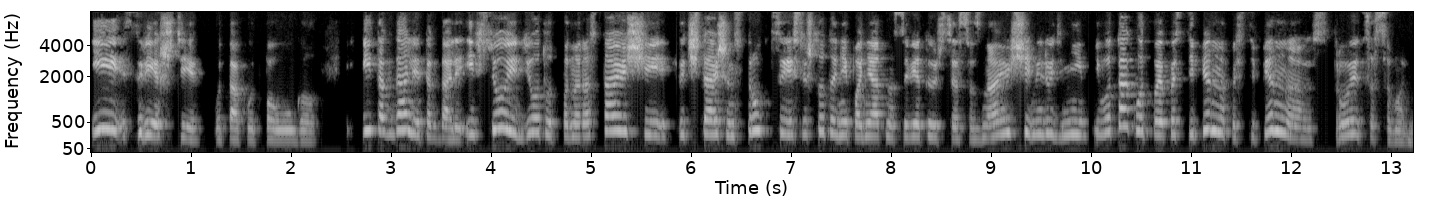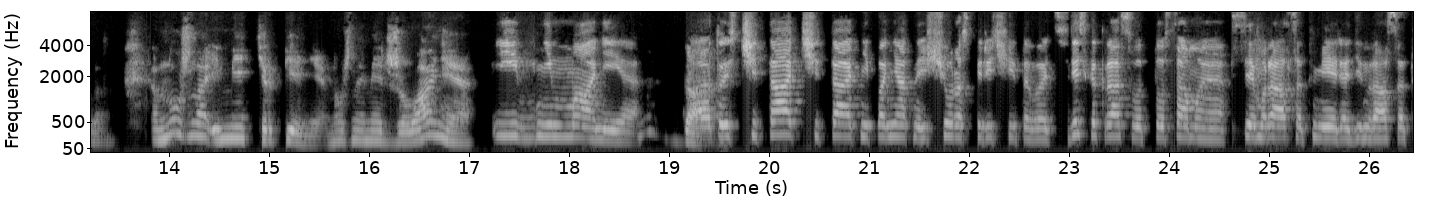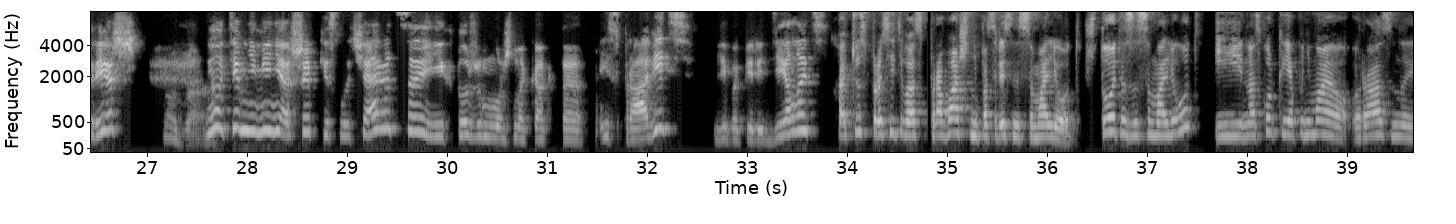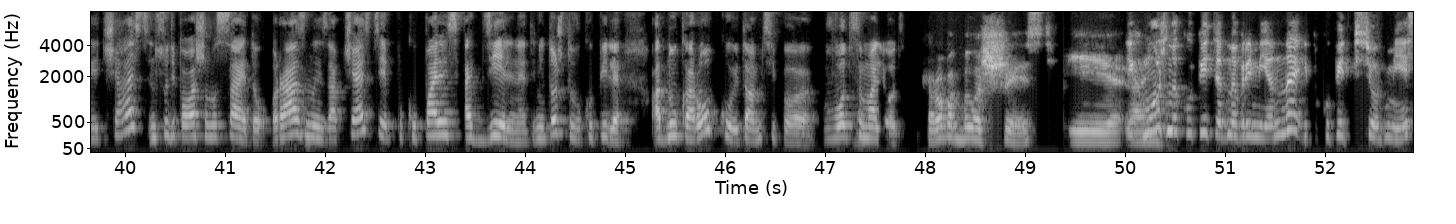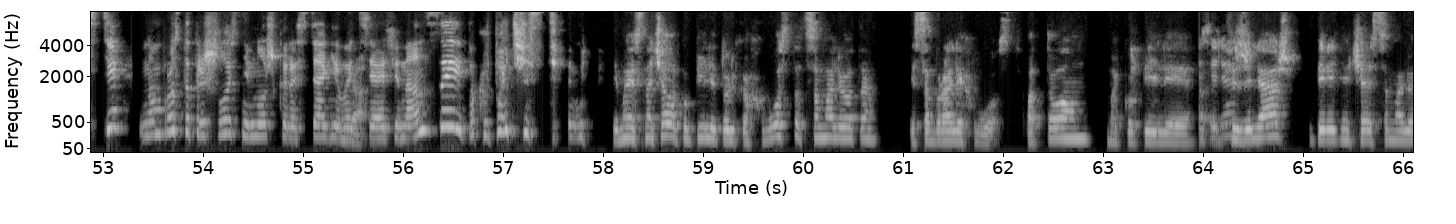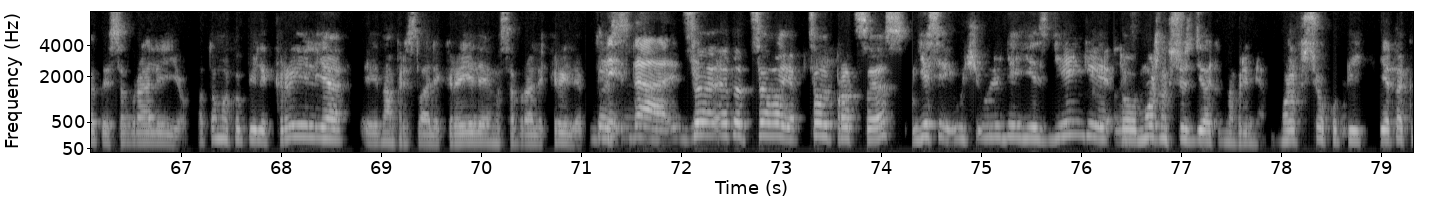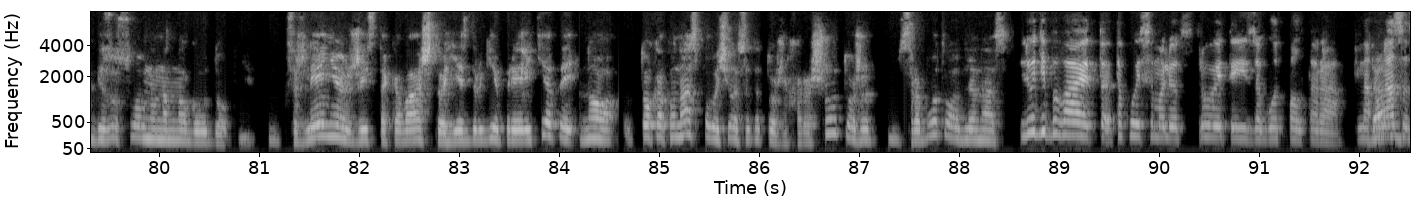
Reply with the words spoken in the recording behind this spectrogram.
и срежьте вот так вот по угол. И так далее, и так далее. И все идет вот по нарастающей. Ты читаешь инструкции, если что-то непонятно, советуешься со знающими людьми. И вот так вот постепенно, постепенно строится самолет. Да. Нужно иметь терпение, нужно иметь желание. И внимание. Да. А, то есть читать, читать, непонятно, еще раз перечитывать. Здесь как раз вот то самое «семь раз отмерь, один раз отрежь». Ну, да. Но, тем не менее, ошибки случаются, и их тоже можно как-то исправить либо переделать. Хочу спросить вас про ваш непосредственный самолет. Что это за самолет? И, насколько я понимаю, разные части, ну, судя по вашему сайту, разные запчасти покупались отдельно. Это не то, что вы купили одну коробку и там типа вот самолет. Коробок было шесть. И Их они... можно купить одновременно и купить все вместе. Нам просто пришлось немножко растягивать да. Э, финансы и покупать частями. И мы сначала купили только хвост от самолета, и собрали хвост. Потом мы купили фюзеляж. фюзеляж, переднюю часть самолета и собрали ее. Потом мы купили крылья, и нам прислали крылья, и мы собрали крылья. То есть да. это целый, целый процесс. Если у, у людей есть деньги, то можно все сделать одновременно. Можно все купить. И это, безусловно, намного удобнее. К сожалению, жизнь такова, что есть другие приоритеты, но то, как у нас получилось, это тоже хорошо, тоже сработало для нас. Люди, бывает, такой самолет строят и за год-полтора. Да? Нас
